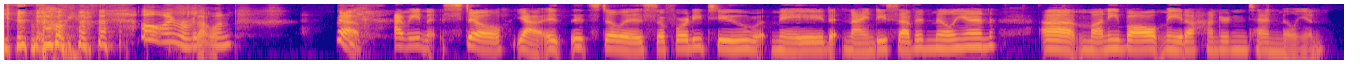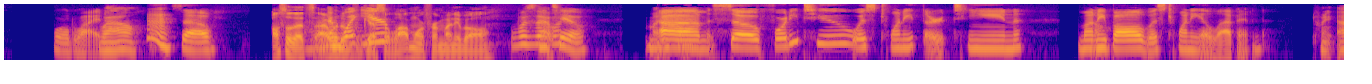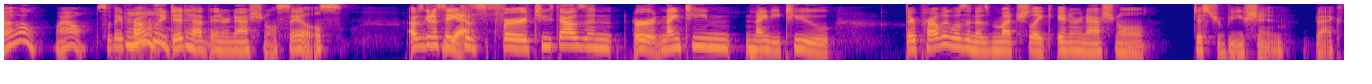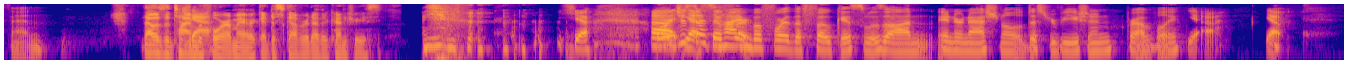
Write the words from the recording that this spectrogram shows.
yeah, Oh, I remember that one. Yeah. I mean, still, yeah, it, it still is. So 42 made 97 million. Uh, Moneyball made 110 million worldwide. Wow. So, Also, that's I would what have guessed a lot more for Moneyball. Was that too. Moneyball? Um, so 42 was 2013. Moneyball was 2011. 20 oh, wow. So they probably did have international sales. I was going to say because Yes. for 2000 or 1992, there probably wasn't as much like international distribution back then. That was the time Yeah. before America discovered other countries. Yeah. or Uh, just yeah, a so time for- before the focus was on international distribution, probably. Yeah. Yep.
